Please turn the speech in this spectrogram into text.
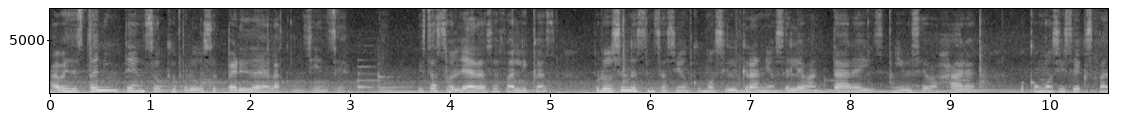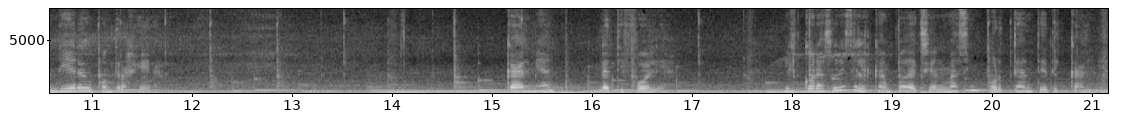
a veces tan intenso que produce pérdida de la conciencia. Estas oleadas cefálicas producen la sensación como si el cráneo se levantara y, se bajara o como si se expandiera o contrajera. Calmia latifolia. El corazón es el campo de acción más importante de calmia.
